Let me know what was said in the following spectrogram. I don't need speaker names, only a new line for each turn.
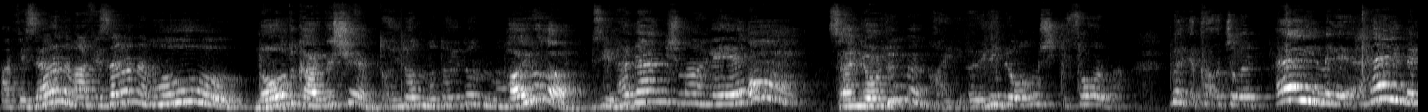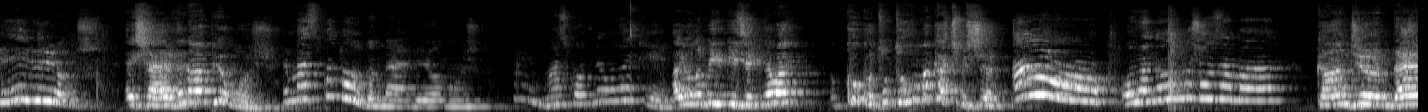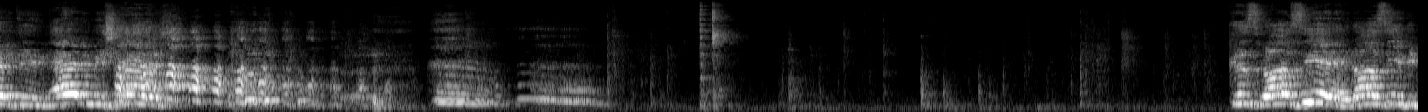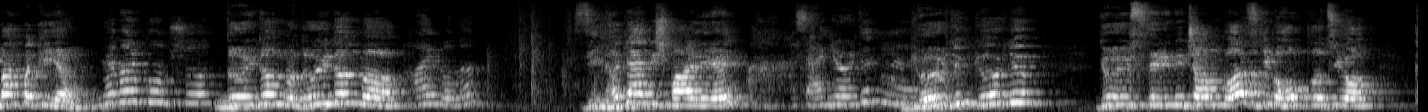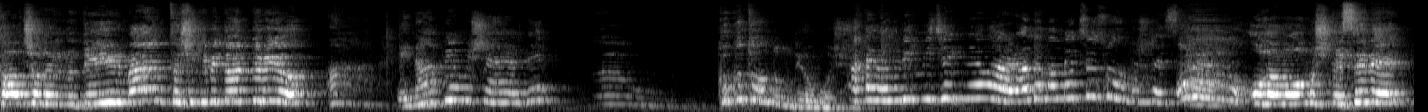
Hafize Hanım, Hafize Hanım. Huu.
Ne oldu kardeşim?
Duydun mu, duydun mu?
Hayrola?
Zilha gelmiş mahalleye.
Aa, sen gördün mü?
Ay öyle bir olmuş ki sorma. Böyle kalçaları eğmeli, eğmeli yürüyormuş.
E şehirde ne yapıyormuş?
E, maskot oldum ben diyormuş. Hı, maskot ne ola ki?
Ay onu bilmeyecek ne var? Kokotun tohuma kaçmışı.
Aa, zaman.
Kancığın derdin ermiş er. Kız Raziye, Raziye bir bak bakayım.
Ne var komşu?
Duydun mu, duydun mu?
Hayrola?
Zilha gelmiş mahalleye.
Aa, sen gördün mü?
Gördüm, gördüm. Göğüslerini cambaz gibi hoplatıyor. Kalçalarını değirmen taşı gibi döndürüyor.
Aa, e ne yapıyormuş şehirde?
Ee, Kokot oldum diyormuş.
Ay onu bilmeyecek ne var? Adama metres olmuş resmen.
Aa, olan olmuş desene.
